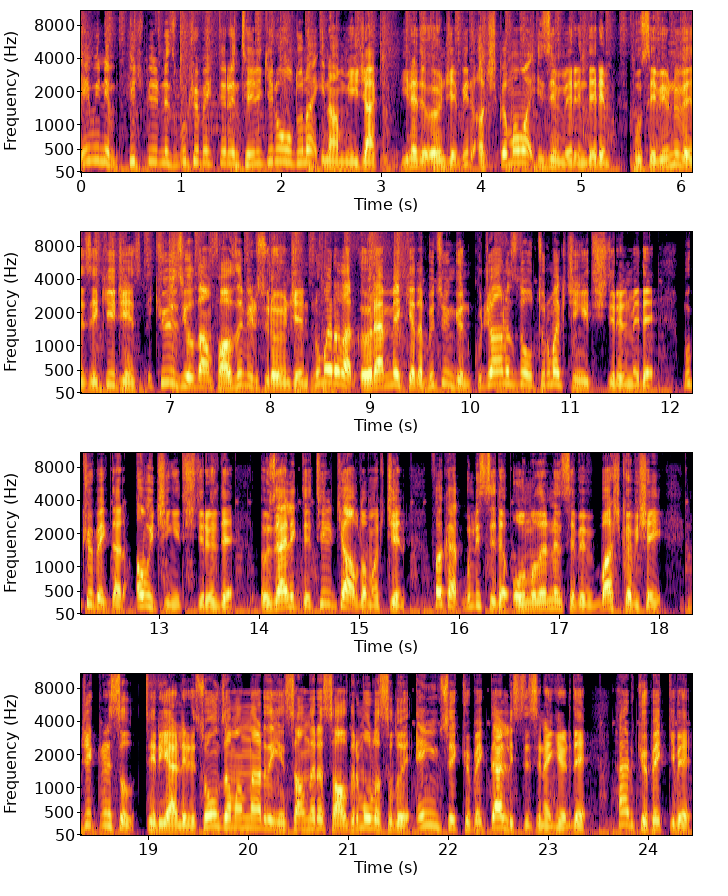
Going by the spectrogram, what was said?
Eminim hiçbiriniz bu köpeklerin tehlikeli olduğuna inanmayacak. Yine de önce bir açıklamama izin verin derim. Bu sevimli ve zeki cins 200 yıldan fazla bir süre önce numaralar öğrenmek ya da bütün gün kucağınızda oturmak için yetiştirilmedi. Bu köpekler av için yetiştirildi. Özellikle tilki avlamak için. Fakat bu listede olmalarının sebebi başka bir şey. Jack Russell teriyerleri son zamanlarda insanlara saldırma olasılığı en yüksek köpekler listesine girdi. Her köpek gibi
